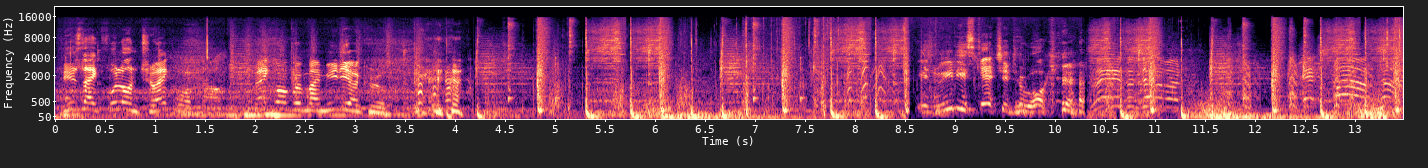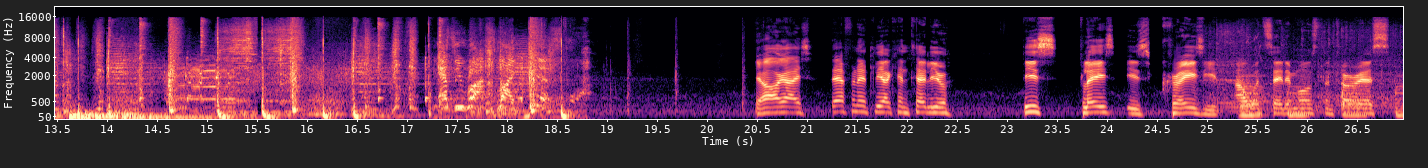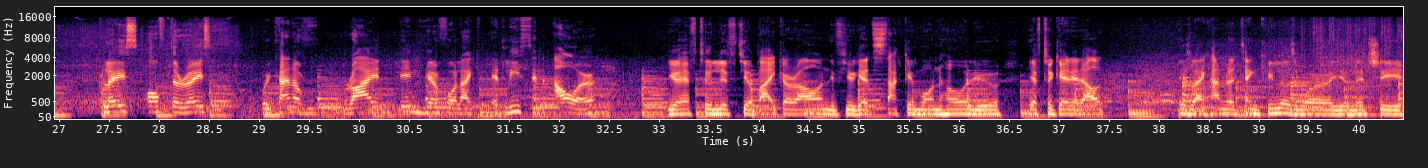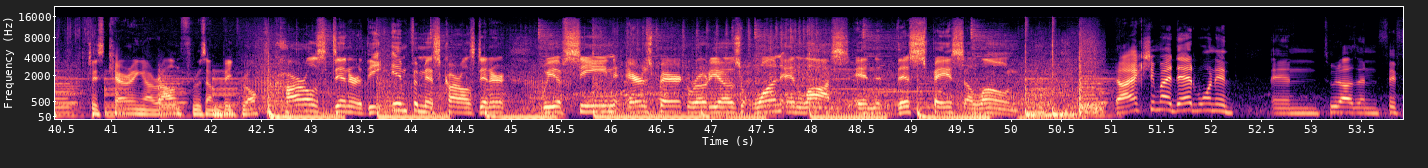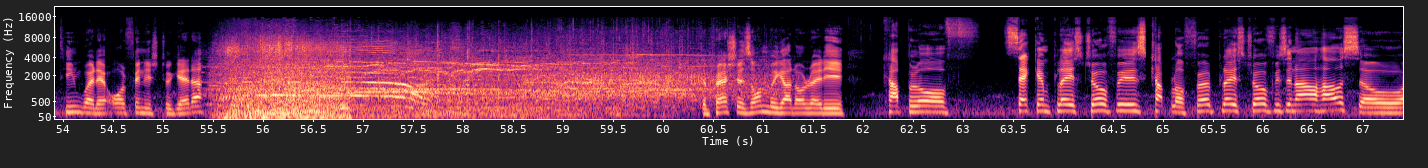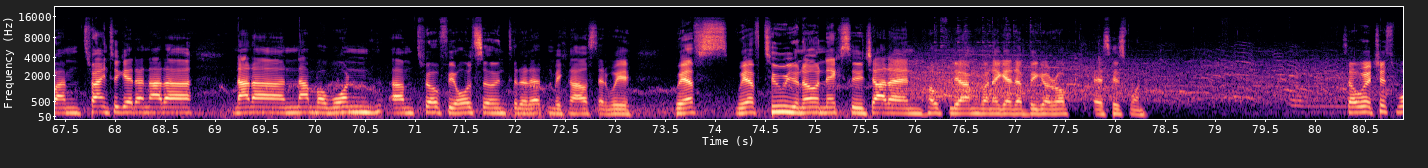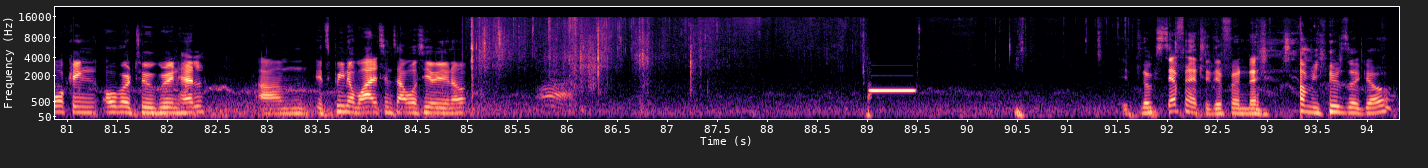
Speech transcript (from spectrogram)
Feels like full on track walk now. Track walk with my media crew. it's really sketchy to walk here. Ladies and gentlemen, it's time time. As he rocks like this. Yeah, guys, definitely I can tell you, this place is crazy. I would say the most notorious place of the race. We kind of ride in here for like at least an hour. You have to lift your bike around. If you get stuck in one hole, you, you have to get it out. It's like 110 kilos where you're literally just carrying around through some big rock. Carl's Dinner, the infamous Carl's Dinner. We have seen Erzberg rodeos won and lost in this space alone. Actually, my dad it in 2015 where they all finished together. The pressure is on. We got already a couple of second place trophies, couple of third place trophies in our house. So I'm trying to get another another number one um, trophy also into the Lettenbichler house that we we have we have two, you know, next to each other, and hopefully I'm gonna get a bigger rock as his one. So we're just walking over to Green Hell. Um, it's been a while since I was here, you know. It looks definitely different than some years ago.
